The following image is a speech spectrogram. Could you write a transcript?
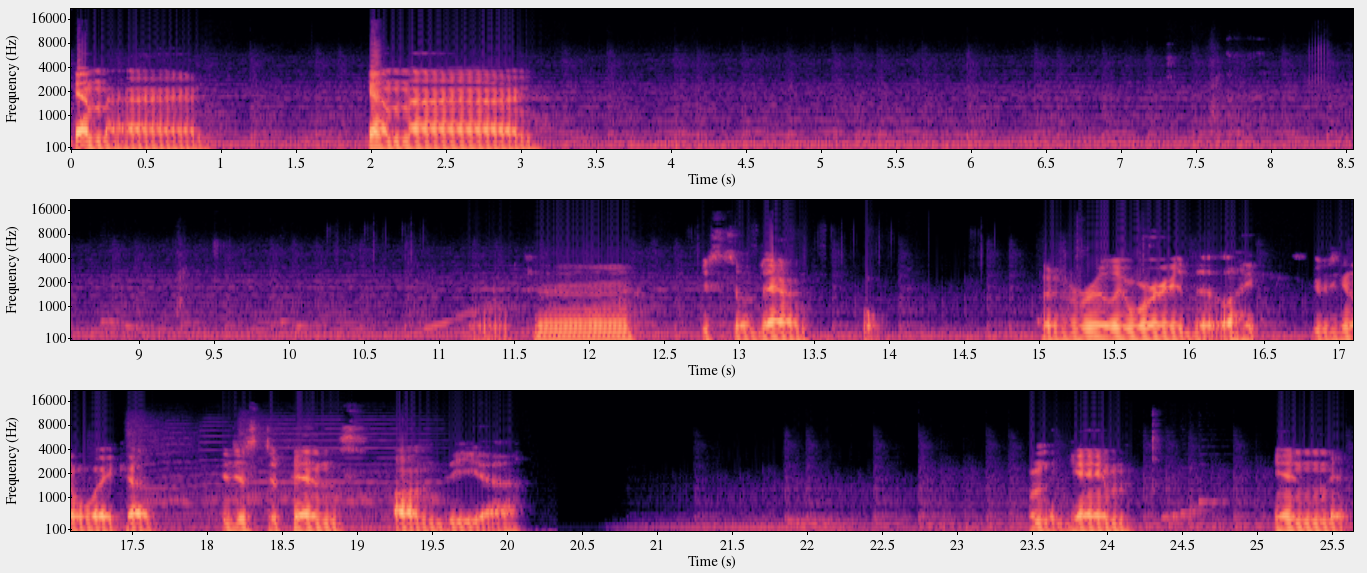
Come on. Come on. Okay. She's still down. Cool. I was really worried that, like, she was gonna wake up. It just depends on the, uh, on the game. In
